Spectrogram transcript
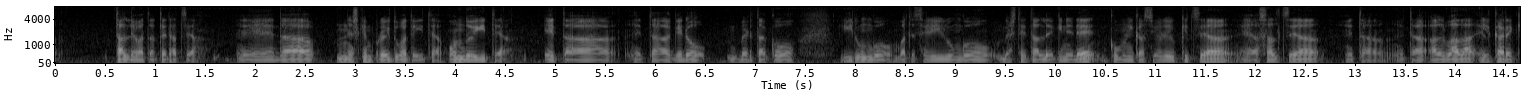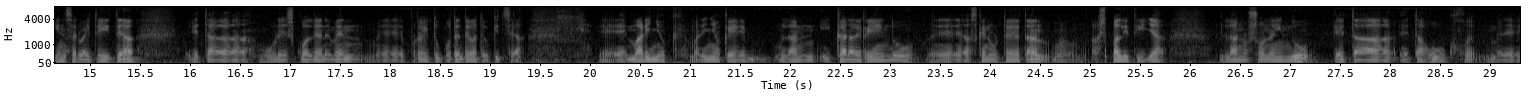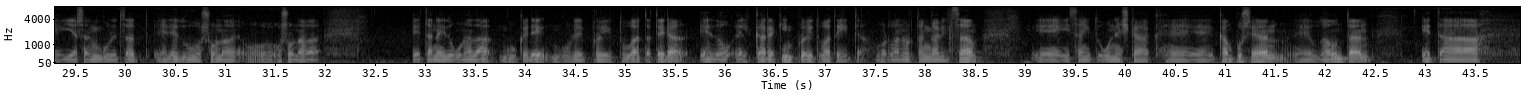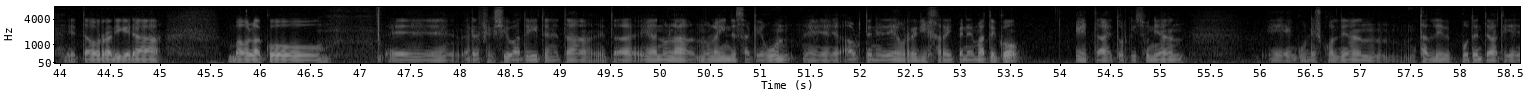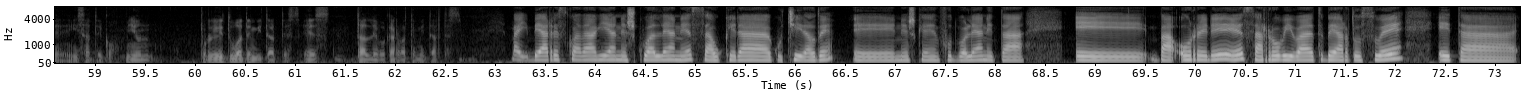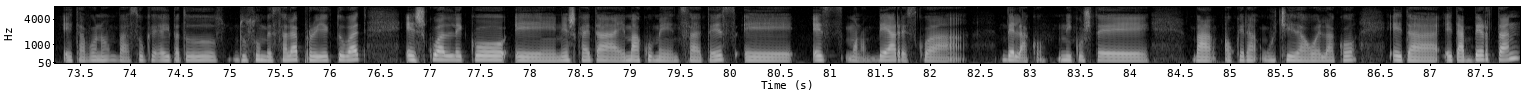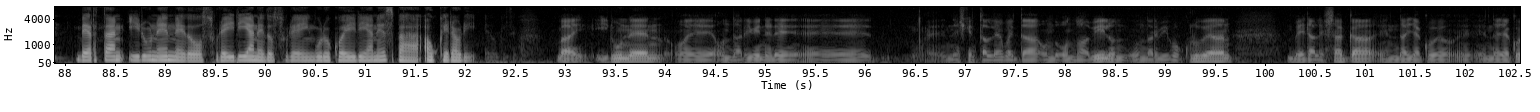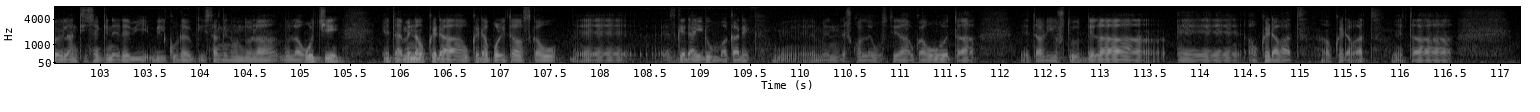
talde bat ateratzea. E, da nesken proiektu bat egitea, ondo egitea. Eta, eta gero bertako irungo, batez ere irungo beste taldeekin ere, komunikazio hori ukitzea, e, azaltzea, eta, eta alba da elkarrekin zerbait egitea, eta gure eskualdean hemen e, proiektu potente bat eukitzea. E, Marinok, Marinok e, lan ikaragarria egin du e, azken urteetan, bueno, aspalditik ja lan oso egin du eta eta guk jo, mere, egia esan guretzat eredu oso ona da. Eta nahi duguna da guk ere gure proiektu bat atera edo elkarrekin proiektu bat egitea. Orduan hortan gabiltza, e, izan ditugun eskak e, kampusean, e, uda hontan eta eta horrari gera ba olako e, refleksio bat egiten eta eta ea nola nola egin dezakegun e, aurten ere horreri jarraipena emateko eta etorkizunean e, gure eskualdean talde potente bat izateko. Mion proiektu baten bitartez, ez talde bakar baten bitartez. Bai, beharrezkoa da agian eskualdean ez, aukera gutxi daude e, nesken futbolean, eta e, ba, hor ere ez, arrobi bat behar duzue, eta, eta bueno, ba, zuk aipatu duzun bezala, proiektu bat eskualdeko e, neska eta emakumeentzat ez, e, ez bueno, beharrezkoa delako. Nik uste ba, aukera gutxi dagoelako, eta, eta bertan, bertan irunen edo zure irian edo zure inguruko irian ez, ba, aukera hori Bai, irunen, e, ondarribin ere, e, nesken taldeak baita ondo, ondo abil, on, ondarribiko klubean, bera lesaka, endaiako, endaiako eglantizenkin ere bilkura izan genuen duela, duela gutxi, eta hemen aukera aukera polita dauzkagu, e, ez gera irun bakarrik, hemen eskualde guztia daukagu, eta eta hori uste dut dela e, aukera bat, aukera bat, eta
